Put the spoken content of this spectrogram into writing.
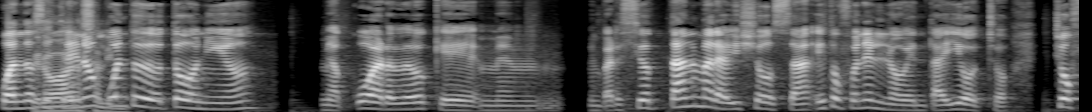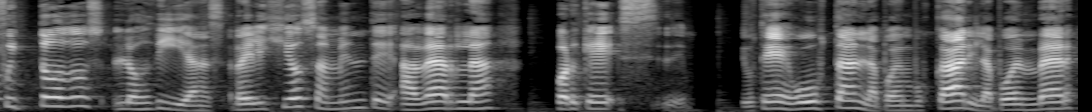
Cuando Pero se estrenó salimos. Cuento de Otoño, me acuerdo que me, me pareció tan maravillosa. Esto fue en el 98. Yo fui todos los días religiosamente a verla porque si ustedes gustan, la pueden buscar y la pueden ver.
